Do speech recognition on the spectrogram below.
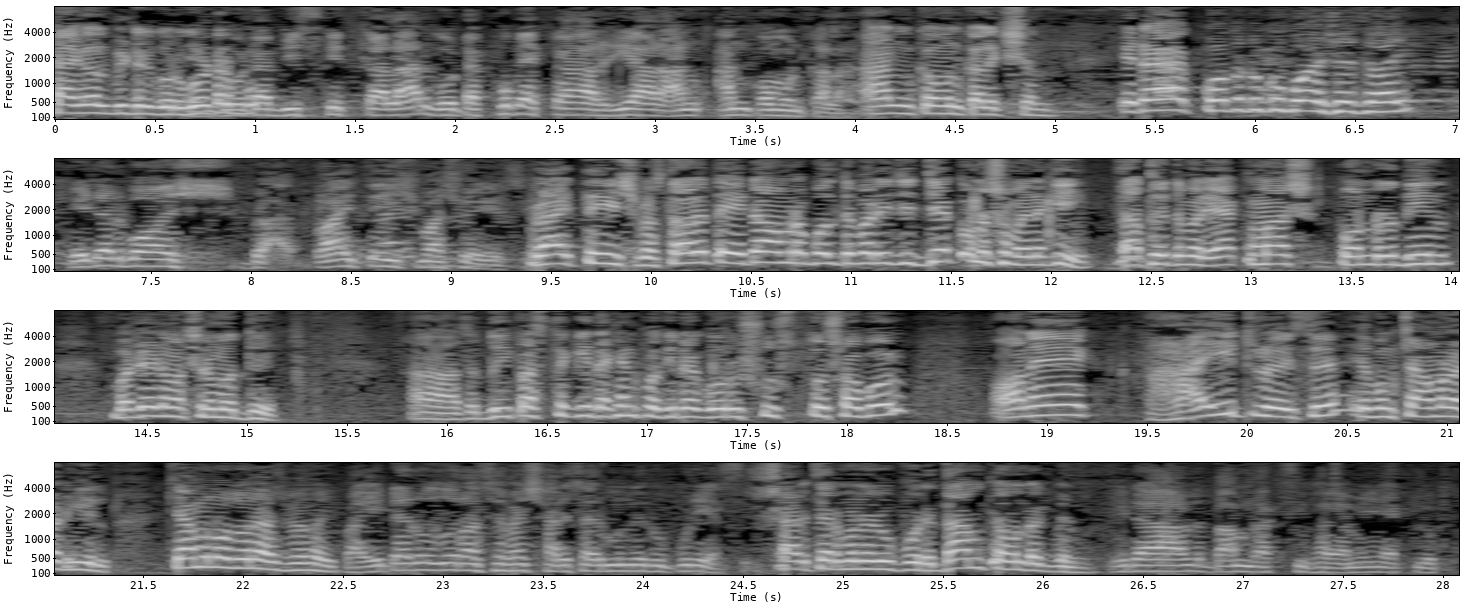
সাইহল বিটের গরু। গরুটার গোটা বিস্কিট কালার গোটা খুব একটা rare uncommon colour. Uncommon collection এটা কতটুকু বয়স হয়েছে ভাই? এটার বয়স প্রায় তেইশ মাস হয়ে গেছে। প্রায় তেইশ মাস। তাহলে তো এটাও আমরা বলতে পারি যে যে কোনো সময় নাকি? দাঁত হইতে পারে এক মাস পনেরো দিন বা দেড় মাসের মধ্যে। আচ্ছা দুই পাশ থেকে দেখেন প্রতিটা গরু সুস্থ সবল। অনেক হাইট রয়েছে এবং চামড়া ঢিল কেমন ওজন আসবে ভাই? ভাই এটার ওজন আছে ভাই সাড়ে চার মনের উপরে আছে। সাড়ে চার মনের উপরে। দাম কেমন রাখবেন? এটার দাম রাখছি ভাই আমি এক লক্ষ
